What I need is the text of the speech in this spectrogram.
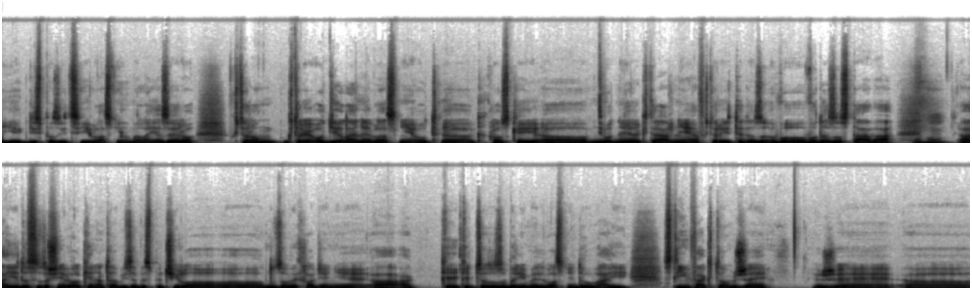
je k dispozícii vlastne umelé jazero, v ktorom, ktoré je oddelené vlastne od Kaklovskej vodnej elektrárne a v ktorej teda voda zostáva uh-huh. a je dostatočne veľké na to, aby zabezpečilo núdzové chladenie a, a keď to zoberieme vlastne do úvahy s tým faktom, že, že uh,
